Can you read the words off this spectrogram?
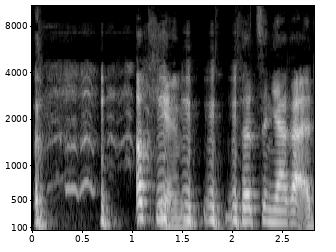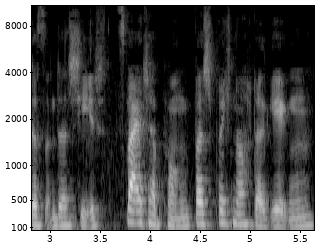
Okay, 14 Jahre Altersunterschied. Zweiter Punkt, was spricht noch dagegen?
